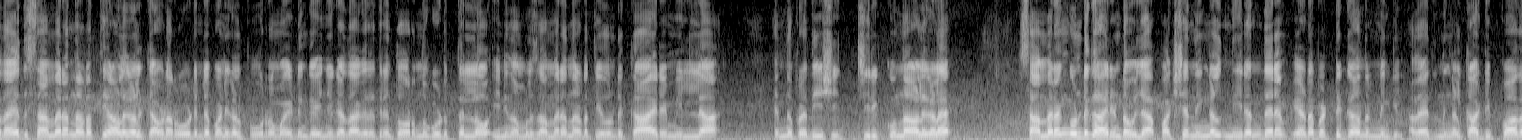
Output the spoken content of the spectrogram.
അതായത് സമരം നടത്തിയ ആളുകൾക്ക് അവിടെ റോഡിന്റെ പണികൾ പൂർണമായിട്ടും കഴിഞ്ഞ് ഗതാഗതത്തിന് തുറന്നു കൊടുത്തല്ലോ. ഇനി നമ്മൾ സമരം നടത്തിയതുകൊണ്ട് കാര്യമില്ല എന്ന് പ്രതീക്ഷിച്ചിരിക്കുന്ന ആളുകളെ സമരം കൊണ്ട് കാര്യം ഉണ്ടാവില്ല പക്ഷെ നിങ്ങൾ നിരന്തരം ഇടപെട്ടുക എന്നുണ്ടെങ്കിൽ അതായത് നിങ്ങൾക്ക് അടിപ്പാത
